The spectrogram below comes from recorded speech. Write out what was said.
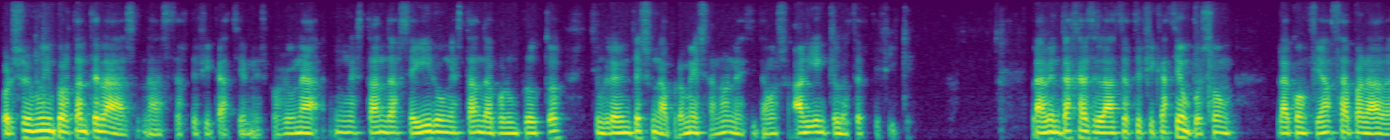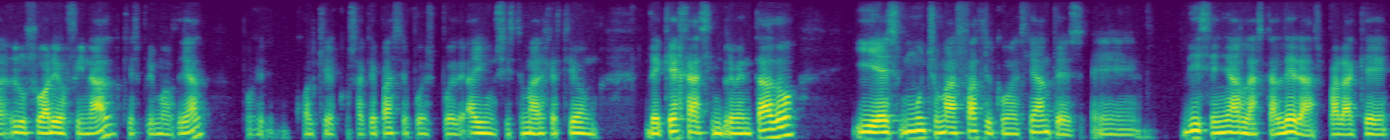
Por eso es muy importante las, certificaciones, porque una, un estándar, seguir un estándar por un producto simplemente es una promesa, ¿no? Necesitamos a alguien que lo certifique. Las ventajas de la certificación, pues, son la confianza para el usuario final, que es primordial, porque cualquier cosa que pase, pues puede, hay un sistema de gestión de quejas implementado y es mucho más fácil, como decía antes, eh, diseñar las calderas para que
